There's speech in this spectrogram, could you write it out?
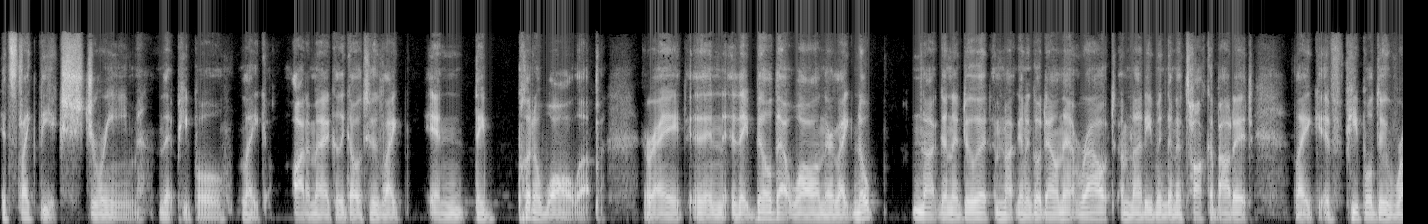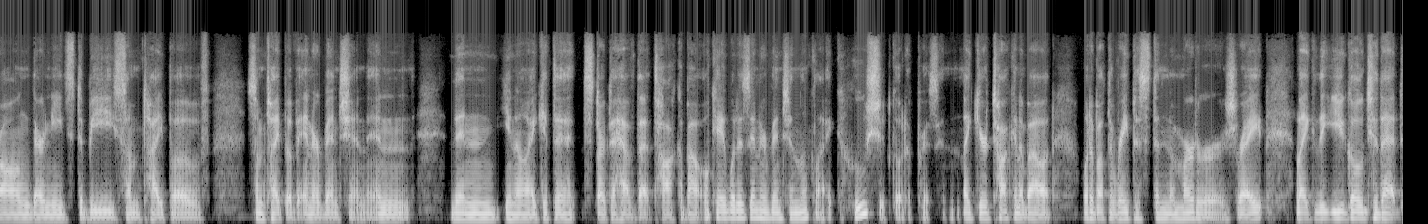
it's like the extreme that people like automatically go to, like, and they put a wall up, right? And they build that wall and they're like, nope, not going to do it. I'm not going to go down that route. I'm not even going to talk about it. Like if people do wrong, there needs to be some type of some type of intervention. And then, you know, I get to start to have that talk about, okay, what does intervention look like? Who should go to prison? Like you're talking about what about the rapists and the murderers, right? Like the, you go to that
